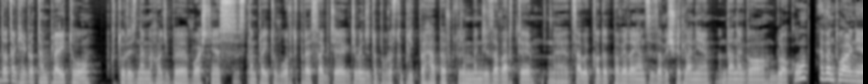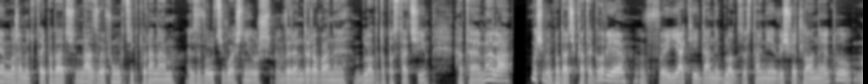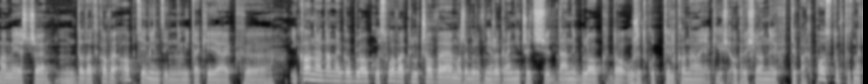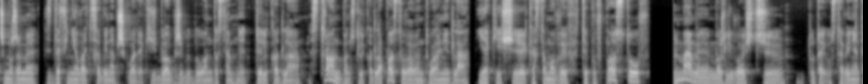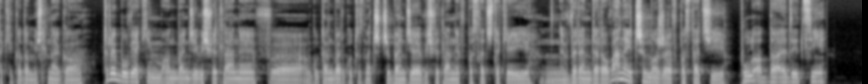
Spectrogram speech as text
do takiego template'u który znamy choćby właśnie z, z template'ów WordPressa, gdzie, gdzie będzie to po prostu plik PHP, w którym będzie zawarty e, cały kod odpowiadający za wyświetlanie danego bloku. Ewentualnie możemy tutaj podać nazwę funkcji, która nam zwróci właśnie już wyrenderowany blok do postaci HTML-a. Musimy podać kategorię, w jakiej dany blok zostanie wyświetlony. Tu mamy jeszcze dodatkowe opcje, między innymi takie jak e, ikona danego bloku, słowa kluczowe. Możemy również ograniczyć dany blok do użytku tylko na jakichś określonych typach postów, to znaczy możemy zdefiniować sobie na przykład jakiś blok, żeby był on dostępny tylko dla stron, bądź tylko dla postów, ewentualnie dla jakichś customowych typów postów. Mamy możliwość y, tutaj ustawienia takiego domyślnego trybu, w jakim on będzie wyświetlany w Gutenbergu, to znaczy czy będzie wyświetlany w postaci takiej mm, wyrenderowanej, czy może w postaci pull do edycji.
